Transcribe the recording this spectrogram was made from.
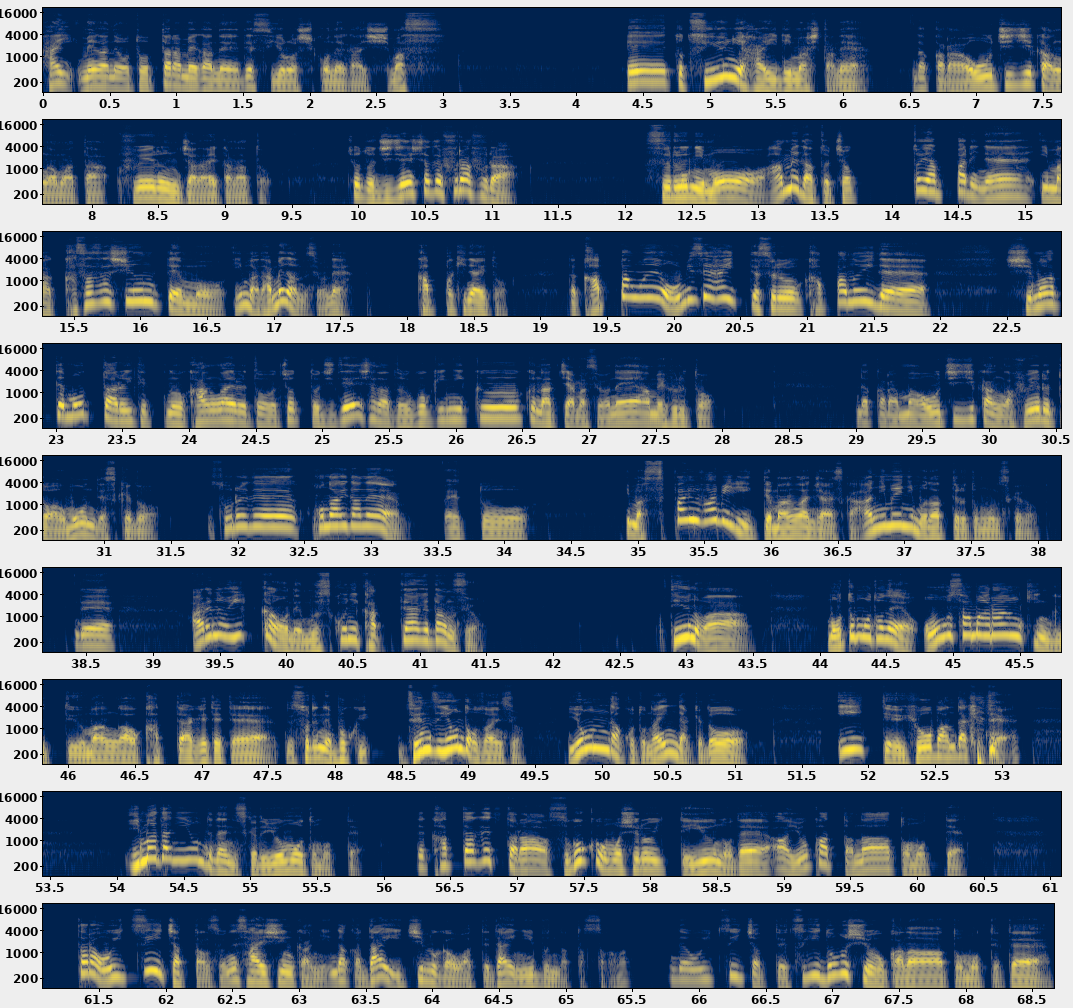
はい。メガネを取ったらメガネです。よろしくお願いします。えーと、梅雨に入りましたね。だから、おうち時間がまた増えるんじゃないかなと。ちょっと自転車でフラフラするにも、雨だとちょっとやっぱりね、今、傘差し運転も今ダメなんですよね。カッパ着ないと。だカッパもね、お店入ってそれをカッパ脱いで、しまって持って歩いてってのを考えると、ちょっと自転車だと動きにくくなっちゃいますよね。雨降ると。だからまあおうち時間が増えるとは思うんですけど、それで、この間ね、えっと、今、スパイファミリーって漫画あるじゃないですか。アニメにもなってると思うんですけど。で、あれの一巻をね、息子に買ってあげたんですよ。っていうのは、もともとね、王様ランキングっていう漫画を買ってあげてて、で、それね、僕、全然読んだことないんですよ。読んだことないんだけど、いいっていう評判だけで、未だに読んでないんですけど、読もうと思って。で、買ってあげてたら、すごく面白いっていうので、あ、よかったなと思って。たら追いついちゃったんですよね、最新刊に。なんか第1部が終わって第2部になったっつったかな。で、追いついちゃって、次どうしようかなと思ってて、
